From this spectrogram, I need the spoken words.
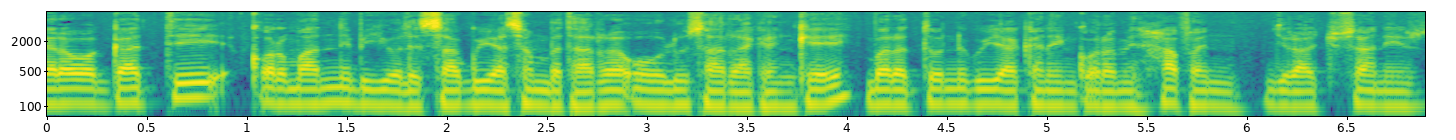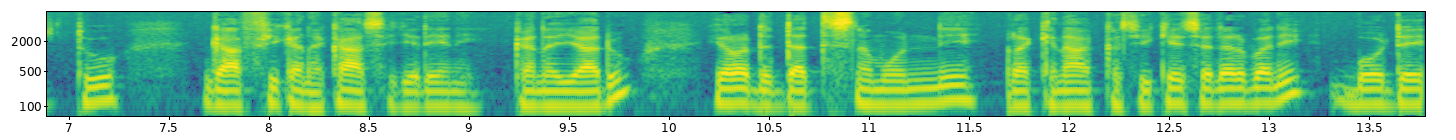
gara waggaatti qormaanni biyyoolessaa guyyaa sanbataarra ooluu isaarraa kan ka'e barattoonni guyyaa kana hin qoramin hafan jiraachuu isaaniirtuu gaaffii kana kaase jedheeni kana yaadu yeroo adda addaattis namoonni rakkinaa akkasii keessa darbanii booddee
